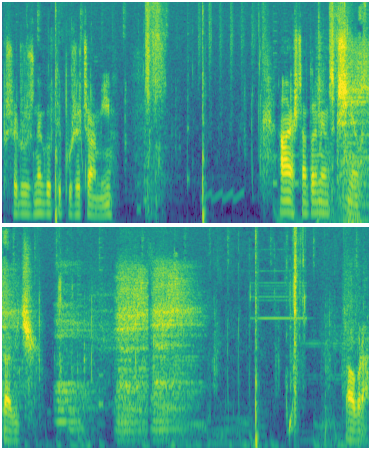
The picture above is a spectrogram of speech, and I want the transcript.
przeróżnego typu rzeczami. A, jeszcze na to miałem skrzynię ustawić. Dobra.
